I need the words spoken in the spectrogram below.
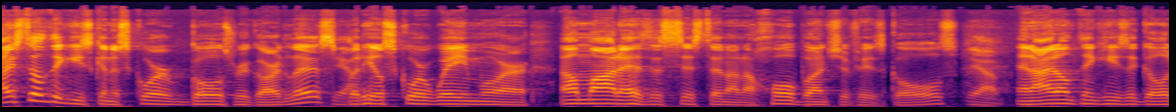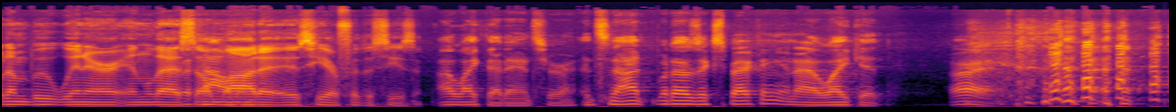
I still think he's going to score goals regardless, Yeah. but he'll score way more. Almada has assisted on a whole bunch of his goals. Yeah. And I don't think he's a Golden Boot winner unless With. Almada is here for the season. I like that answer. It's not what I was expecting, and I like it. All right.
